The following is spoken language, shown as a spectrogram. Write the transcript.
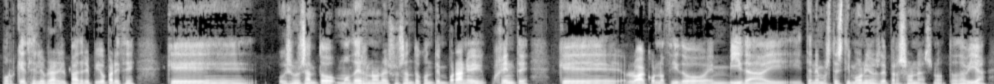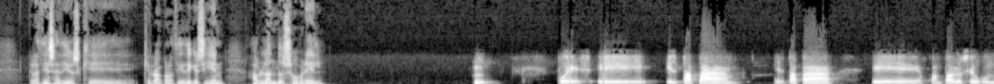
por qué celebrar el Padre Pío? Parece que es un santo moderno, ¿no? Es un santo contemporáneo. Hay gente que lo ha conocido en vida y, tenemos testimonios de personas, ¿no? Todavía, gracias a Dios, que, lo han conocido y que siguen hablando sobre él. Hmm. Pues eh, el Papa, el Papa eh, Juan Pablo II,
